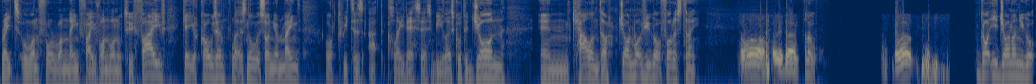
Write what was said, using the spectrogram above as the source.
Right, 01419511025. Get your calls in. Let us know what's on your mind, or tweet us at Clyde SSB. Let's go to John in Callander. John, what have you got for us tonight? Oh, how you doing? Hello. Hello. Got you, John. On you go.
